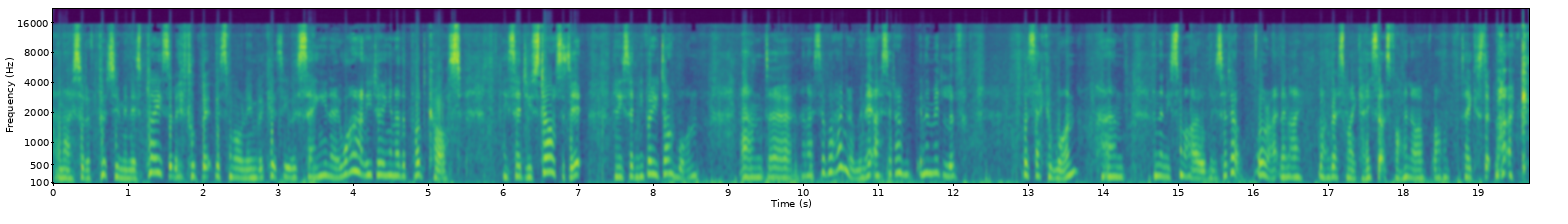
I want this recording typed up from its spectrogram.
And I sort of put him in his place a little bit this morning because he was saying, you know, why aren't you doing another podcast? He said, you started it, and he said, you've only done one. And uh, and I said, well, hang on a minute. I said, I'm in the middle of the second one, and and then he smiled and he said, "Oh, all right, then I, I rest my case. That's fine. I'll, I'll take a step back."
